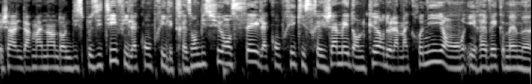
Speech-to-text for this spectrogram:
Gérald Darmanin, dans le dispositif. Il a compris, il est très ambitieux, on sait, il a compris qu'il serait jamais dans le cœur de la Macronie. On, il rêvait quand même euh,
